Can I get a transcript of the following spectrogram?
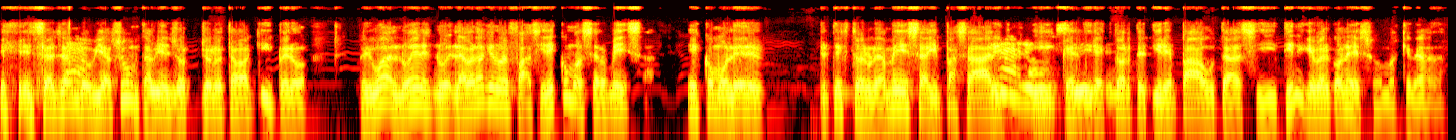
ensayando vía Zoom también. Yo, yo no estaba aquí, pero, pero igual, no es, la verdad que no es fácil. Es como hacer mesa. Es como leer el, texto en una mesa y pasar y, que el director te tire pautas. Y tiene que ver con eso, más que nada.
